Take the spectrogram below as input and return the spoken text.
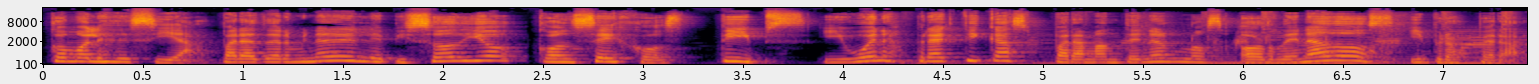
Como les decía, para terminar el episodio, consejos, tips y buenas prácticas para mantenernos ordenados y prosperar.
